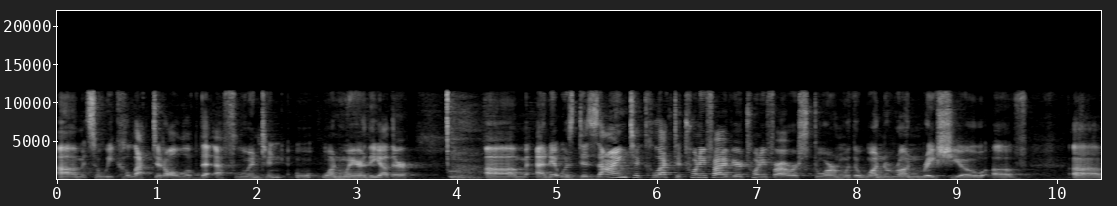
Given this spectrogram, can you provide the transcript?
Um, so we collected all of the effluent in one way or the other. Um, and it was designed to collect a 25-year, 24-hour storm with a one-to-one ratio of uh,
